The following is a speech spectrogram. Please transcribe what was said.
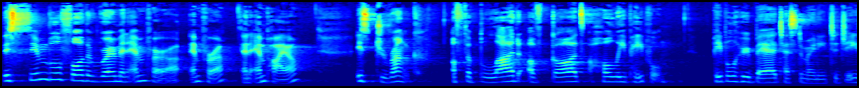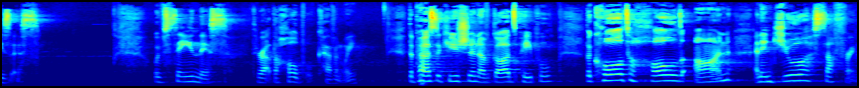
this symbol for the Roman emperor, emperor and empire, is drunk of the blood of God's holy people, people who bear testimony to Jesus. We've seen this throughout the whole book, haven't we? the persecution of God's people, the call to hold on and endure suffering,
